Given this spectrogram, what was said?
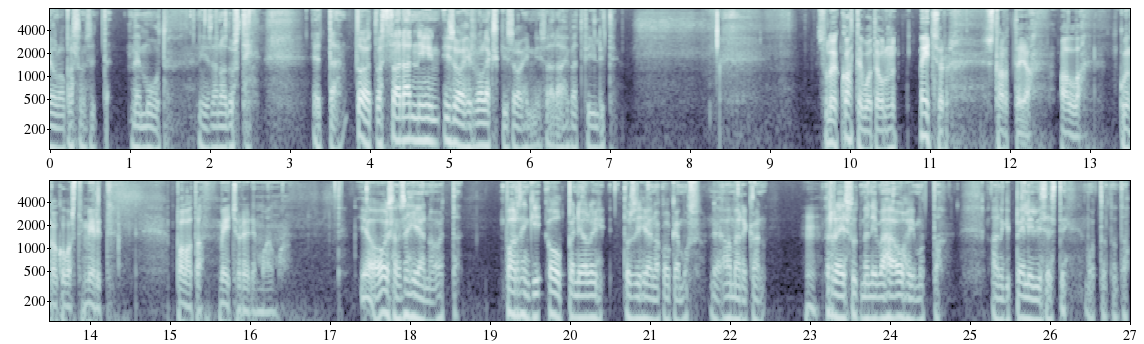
Euroopassa on sitten me muut niin sanotusti. Että toivottavasti saadaan niihin isoihin Rolex-kisoihin, niin saadaan hyvät fiilit. Sulla ei ole kahteen vuoteen ollut nyt major-startteja alla. Kuinka kovasti mielit palata majoreiden maailmaan? Joo, olisihan se hienoa, että varsinkin Open oli tosi hieno kokemus. Ne Amerikan hmm. reissut meni vähän ohi, mutta ainakin pelillisesti, mutta tota,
